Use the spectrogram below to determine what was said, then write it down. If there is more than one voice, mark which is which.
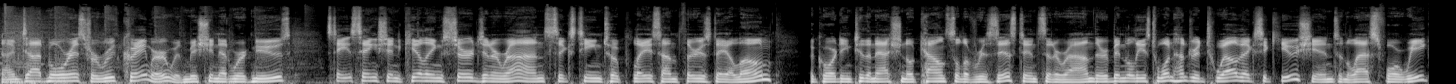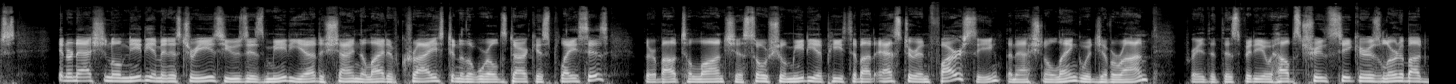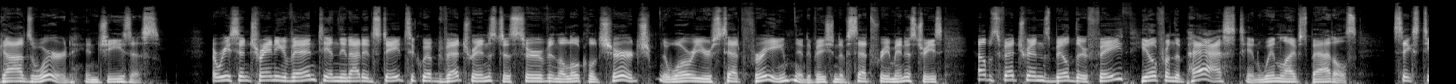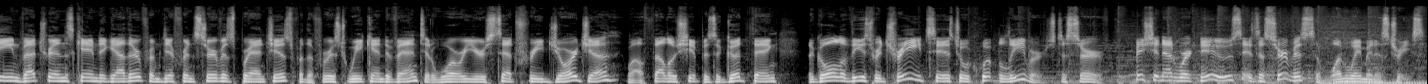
Speaker 1: I'm Todd Morris for Ruth Kramer with Mission Network News. State sanctioned killings surge in Iran. 16 took place on Thursday alone. According to the National Council of Resistance in Iran, there have been at least 112 executions in the last four weeks. International Media Ministries uses media to shine the light of Christ into the world's darkest places. They're about to launch a social media piece about Esther in Farsi, the national language of Iran. Pray that this video helps truth seekers learn about God's Word in Jesus. A recent training event in the United States equipped veterans to serve in the local church. The Warriors Set Free, a division of Set Free Ministries, helps veterans build their faith, heal from the past, and win life's battles. 16 veterans came together from different service branches for the first weekend event at Warriors Set Free, Georgia. While fellowship is a good thing, the goal of these retreats is to equip believers to serve. Mission Network News is a service of One Way Ministries.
